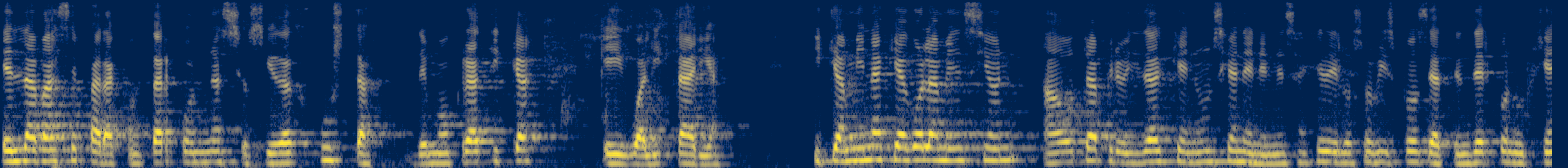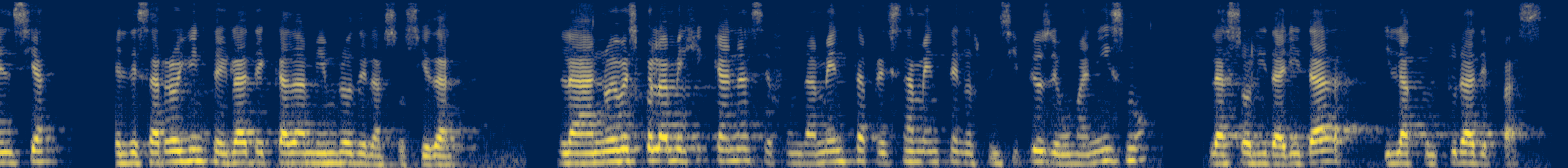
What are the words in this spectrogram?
es la base para contar con una sociedad justa, democrática e igualitaria. Y también aquí hago la mención a otra prioridad que enuncian en el mensaje de los obispos de atender con urgencia el desarrollo integral de cada miembro de la sociedad. La nueva escuela mexicana se fundamenta precisamente en los principios de humanismo, la solidaridad y la cultura de paz.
